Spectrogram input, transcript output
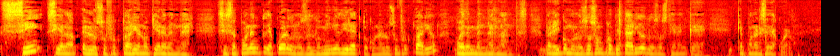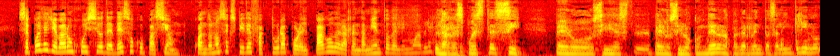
Sí, si el, usufructuario no quiere vender. Si se ponen de acuerdo los del dominio directo con el usufructuario, pueden venderla antes. Pero ahí como los dos son propietarios, los dos tienen que, que ponerse de acuerdo. ¿Se puede llevar un juicio de desocupación cuando no se expide factura por el pago del arrendamiento del inmueble? La respuesta es sí pero si, es, pero si lo condenan a pagar rentas al inquilino,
